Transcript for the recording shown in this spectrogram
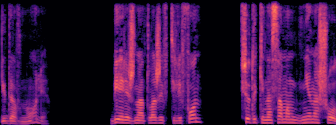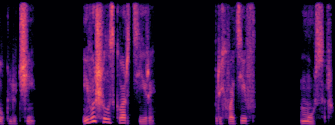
И давно ли? Бережно отложив телефон, все-таки на самом дне нашел ключи и вышел из квартиры, прихватив мусор.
